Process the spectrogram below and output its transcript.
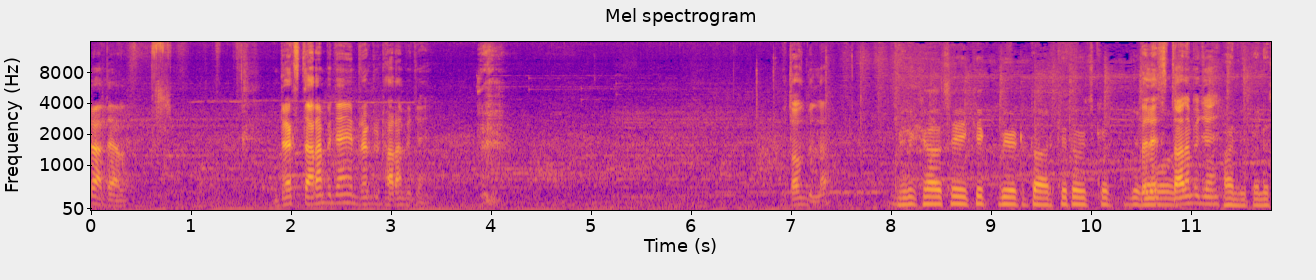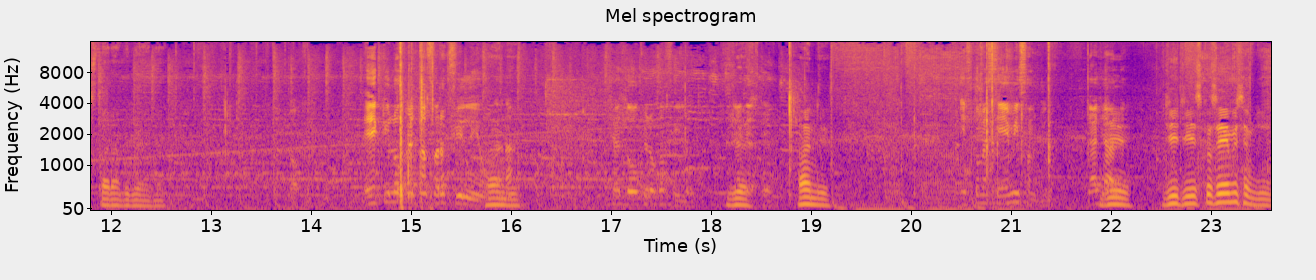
क्या इरादा है ड्रग सतारह पे जाएँ ड्रग अठारह पे जाएँ। बताओ बिल्ला। मेरे ख्याल से एक एक वेट उतार के तो इसके पहले सतारह पे जाएँ। हाँ जी पहले सतारह पे जाएगा एक किलो का इतना फ़र्क फील नहीं होगा हाँ ना? शायद दो किलो का फील होगा। जी हाँ जी। इसको मैं सेम ही समझू। जी। जी जी इसको सेम ही समझिए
